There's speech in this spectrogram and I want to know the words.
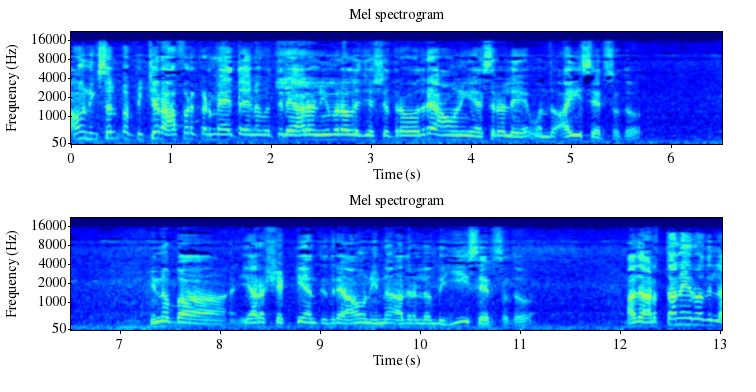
ಅವನಿಗೆ ಸ್ವಲ್ಪ ಪಿಕ್ಚರ್ ಆಫರ್ ಕಡಿಮೆ ಆಯ್ತಾ ಏನೋ ಗೊತ್ತಿಲ್ಲ. ಯಾರೋ ನ್ಯೂಮರಾಲಜಿಸ್ಟ್ ಹತ್ರ ಹೋದ್ರೆ ಅವನಿಗೆ ಹೆಸರಲ್ಲಿ ಒಂದು ಐ ಸೇರ್ಸೋದು. ಇನ್ನೊಬ್ಬ ಯಾರೋ ಶೆಟ್ಟಿ ಅಂತಿದ್ರೆ ಅವನು ಇನ್ನ ಅದರಲ್ಲಿ ಒಂದು ಇ ಸೇರಿಸೋದು. ಅದು ಅರ್ಥನೇ ಇರೋದಿಲ್ಲ.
